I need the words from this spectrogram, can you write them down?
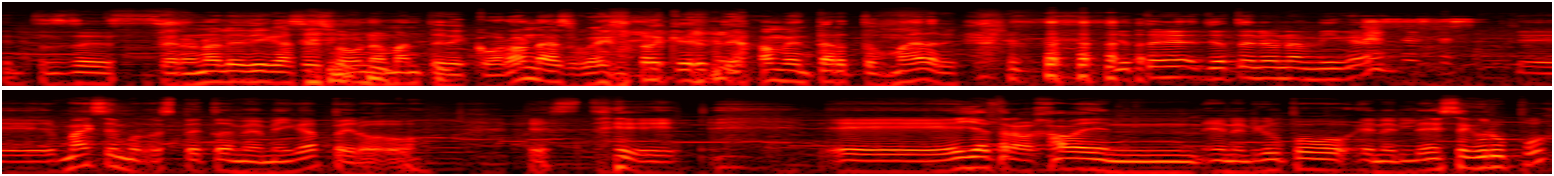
Entonces, Pero no le digas eso a un amante de coronas, güey, porque te va a mentar tu madre. yo, te- yo tenía una amiga que máximo respeto a mi amiga, pero este eh, ella trabajaba en, en el grupo, en ese grupo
